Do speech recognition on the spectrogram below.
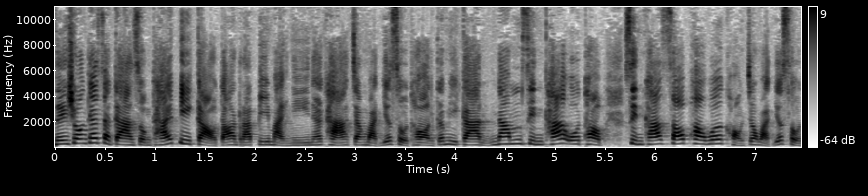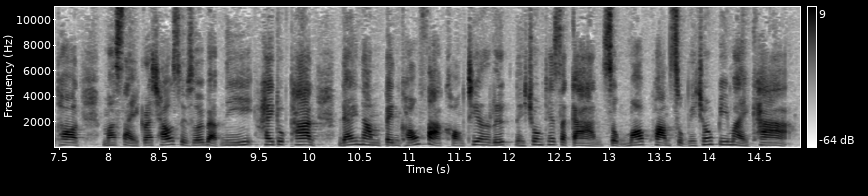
ในช่วงเทศกาลส่งท้ายปีเก่าต้อนรับปีใหม่นี้นะคะ จังหวัดยโสธรก็มีการนำสินค้าโอท็อปสินค้าซอฟต์พาวเวอร์ของจังหวัดยโสธรมาใส่กระเช้าสวยๆแบบนี้ ให้ทุกท่านได้นำเป็นของฝากของที่ระลึกในช่วงเทศกาลส่งมอบความสุขในช่วงปีใหม่ค่ะ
